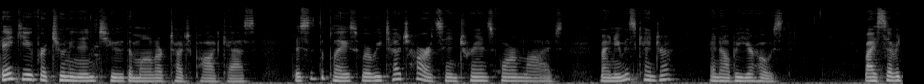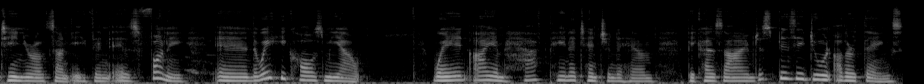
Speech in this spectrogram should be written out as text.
Thank you for tuning in to the Monarch Touch podcast. This is the place where we touch hearts and transform lives. My name is Kendra, and I'll be your host. My 17 year old son Ethan is funny in the way he calls me out. When I am half paying attention to him because I'm just busy doing other things,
